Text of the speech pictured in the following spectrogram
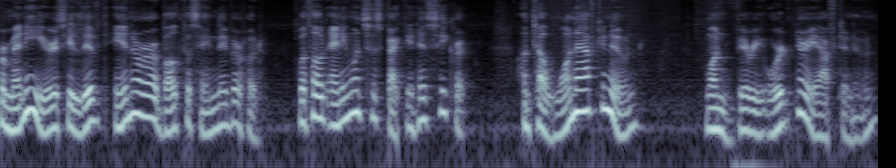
For many years he lived in or about the same neighborhood, without anyone suspecting his secret, until one afternoon, one very ordinary afternoon,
